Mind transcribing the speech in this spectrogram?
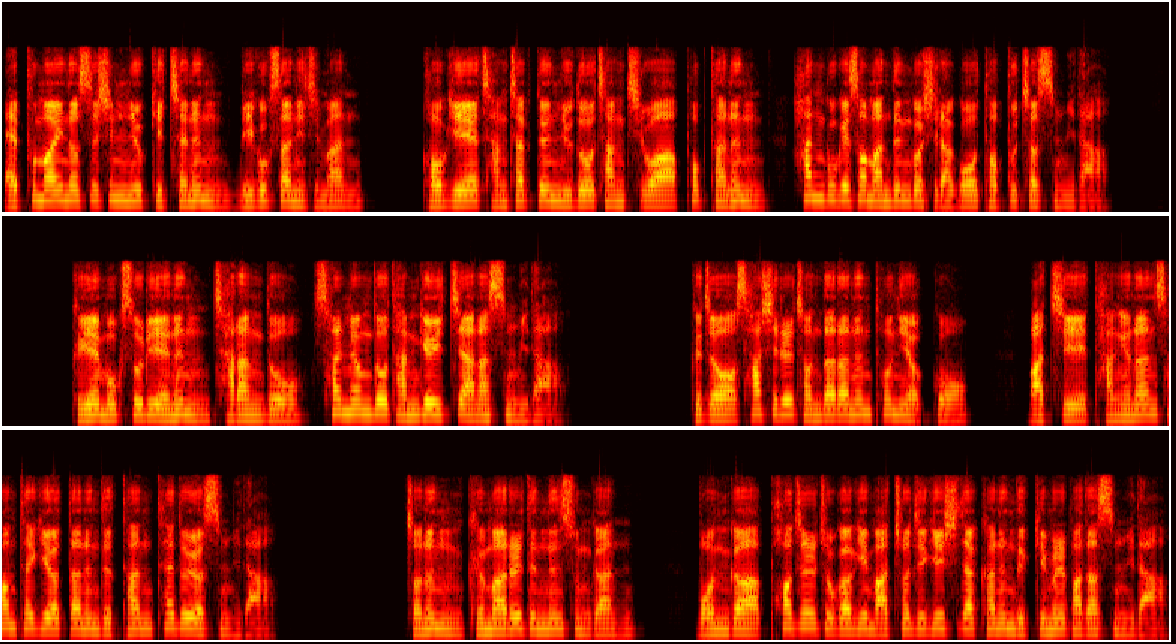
F-16 기체는 미국산이지만 거기에 장착된 유도 장치와 폭탄은 한국에서 만든 것이라고 덧붙였습니다. 그의 목소리에는 자랑도 설명도 담겨 있지 않았습니다. 그저 사실을 전달하는 톤이었고 마치 당연한 선택이었다는 듯한 태도였습니다. 저는 그 말을 듣는 순간 뭔가 퍼즐 조각이 맞춰지기 시작하는 느낌을 받았습니다.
